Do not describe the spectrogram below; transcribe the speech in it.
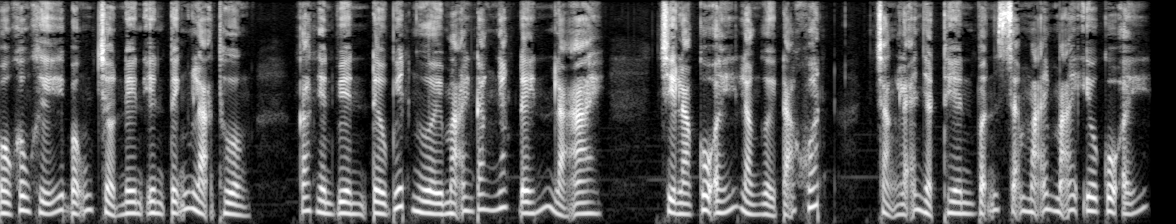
Bầu không khí bỗng trở nên yên tĩnh lạ thường, các nhân viên đều biết người mà anh đang nhắc đến là ai. Chỉ là cô ấy là người đã khuất, chẳng lẽ Nhật Thiên vẫn sẽ mãi mãi yêu cô ấy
